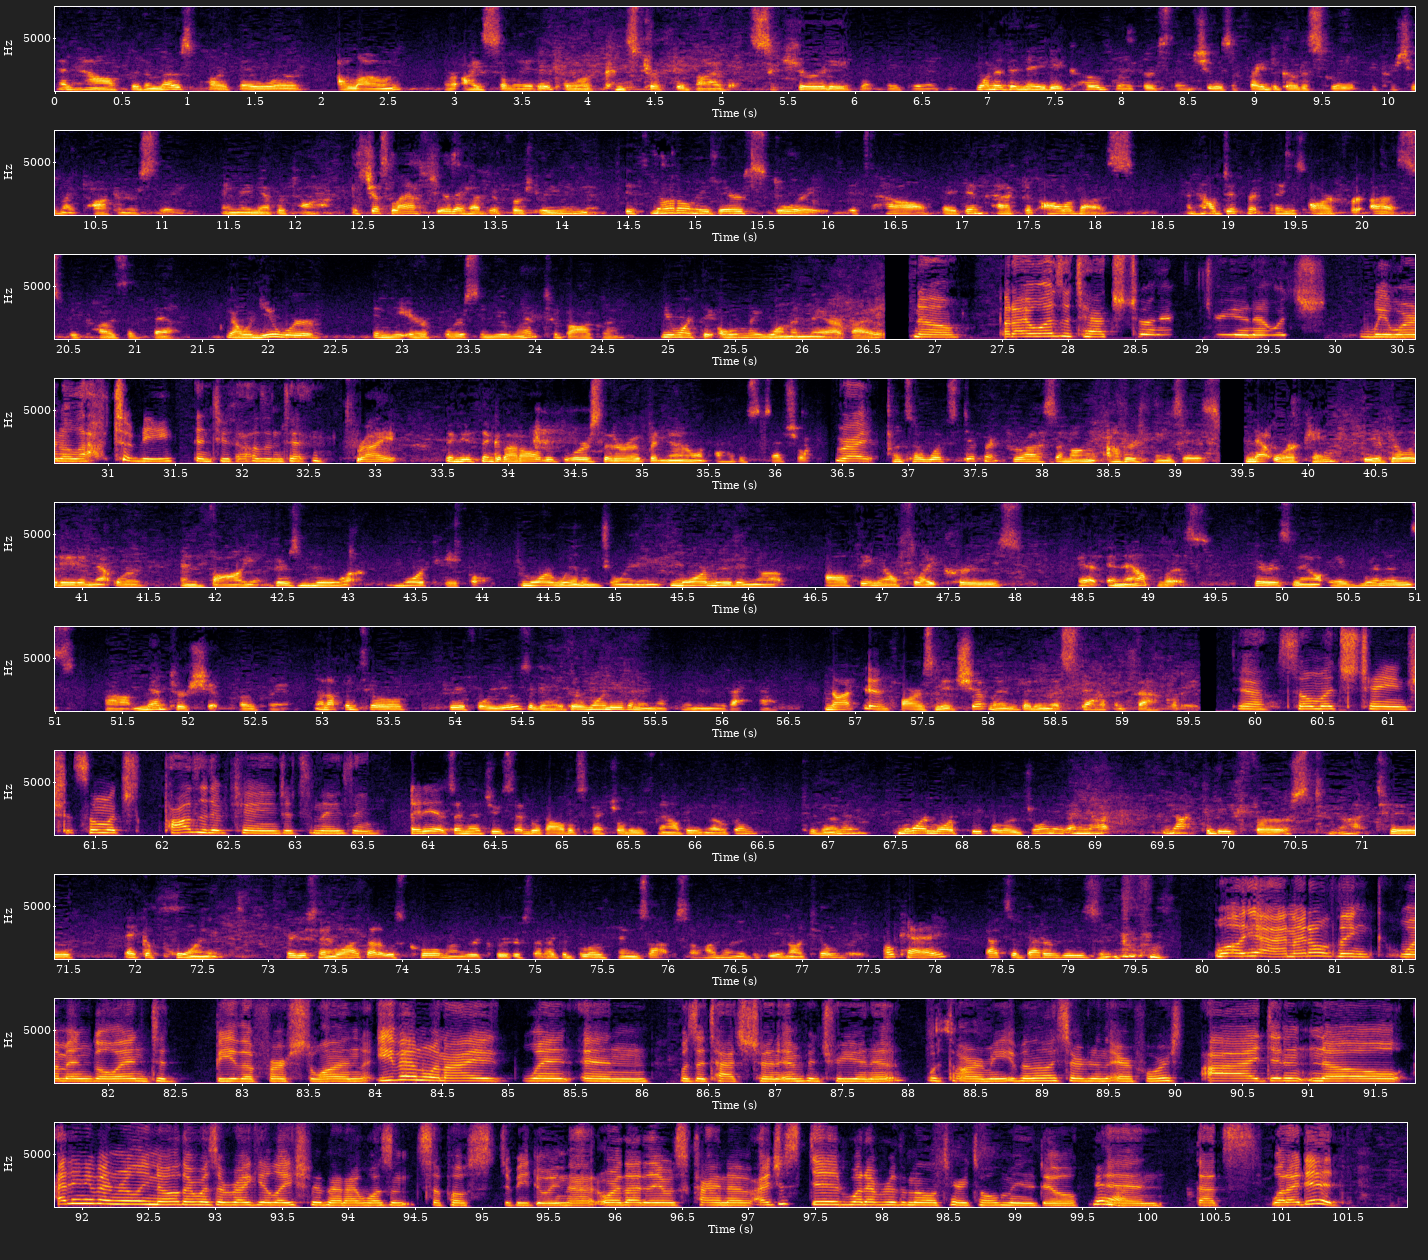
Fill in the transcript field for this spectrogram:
and how, for the most part, they were alone or isolated or constricted by the security of what they did. One of the Navy code breakers said she was afraid to go to sleep because she might talk in her sleep. And they never talked. It's just last year they had their first reunion. It's not only their story, it's how they've impacted all of us and how different things are for us because of them. Now, when you were in the Air Force and you went to Bagram, you weren't the only woman there, right? No, but I was attached to an infantry unit, which we weren't allowed to be in 2010. Right. And you think about all the doors that are open now and all the special. Right. And so, what's different for us, among other things, is networking, the ability to network, and volume. There's more, more people, more women joining, more moving up, all female flight crews at Annapolis. There is now a women's uh, mentorship program. And up until three or four years ago, there weren't even enough women there to have it. Not yeah. as far as midshipmen, but in the staff and faculty. Yeah, so much change, so much positive change. It's amazing. It is. And as you said, with all the specialties now being open to women, more and more people are joining and not, not to be first, not to make a point. They're just saying, well, I thought it was cool. My recruiter said I could blow things up, so I wanted to be in artillery. Okay, that's a better reason. well, yeah, and I don't think women go into be the first one. Even when I went and was attached to an infantry unit with the Army, even though I served in the Air Force, I didn't know, I didn't even really know there was a regulation that I wasn't supposed to be doing that, or that it was kind of, I just did whatever the military told me to do. Yeah. And that's what I did.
